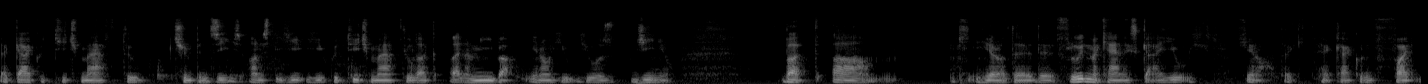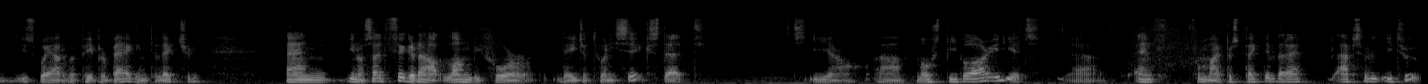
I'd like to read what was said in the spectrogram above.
That guy could teach math to chimpanzees. Honestly, he, he could teach math to like an amoeba. You know, he, he was genial. But, um, you know, the, the fluid mechanics guy, he, you know, the heck, I couldn't fight his way out of a paper bag intellectually. And, you know, so I'd figured out long before the age of 26 that, you know, uh, most people are idiots. Uh, and from my perspective, that I absolutely true.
